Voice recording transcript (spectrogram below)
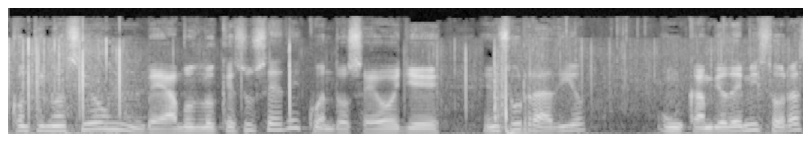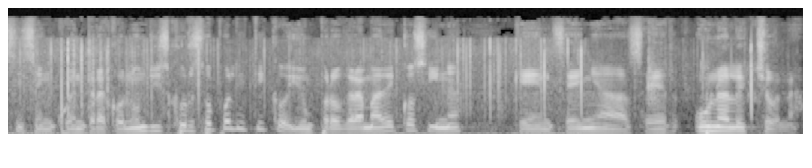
continuación, veamos lo que sucede cuando se oye en su radio un cambio de emisoras y se encuentra con un discurso político y un programa de cocina que enseña a hacer una lechona.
